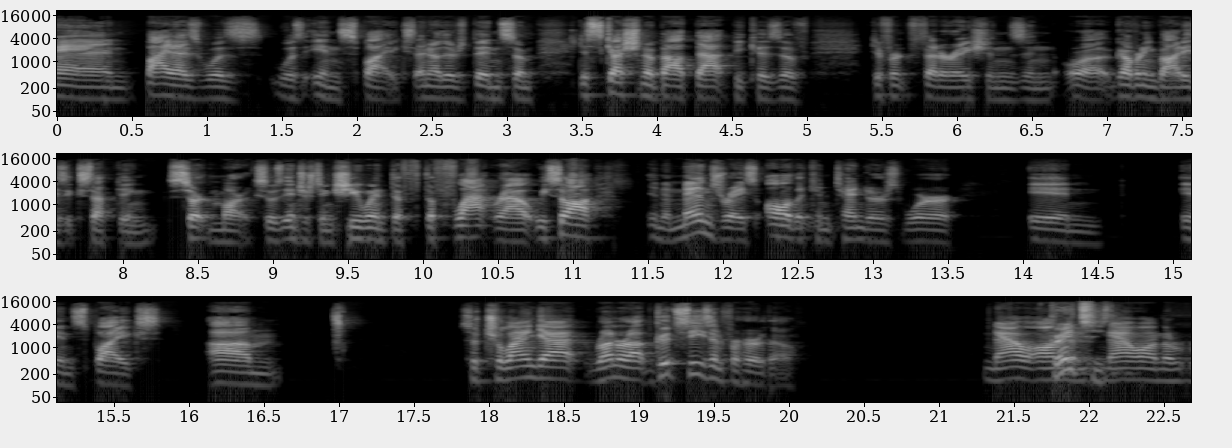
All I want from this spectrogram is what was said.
And Baez was was in spikes. I know there's been some discussion about that because of different federations and uh, governing bodies accepting certain marks. So it was interesting. She went the, the flat route. We saw in the men's race, all the contenders were in in spikes. Um, so Chelangat, runner up, good season for her though. Now on Great the, season. now on the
